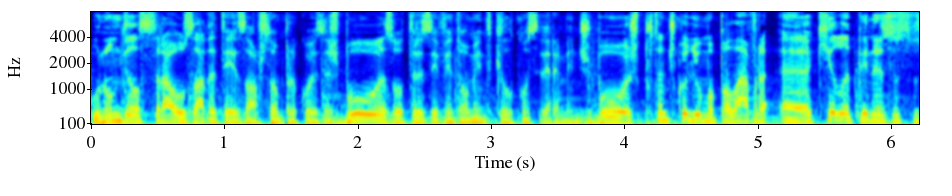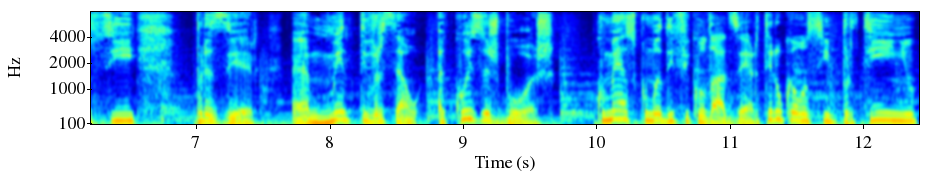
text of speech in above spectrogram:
O nome dele será usado até exaustão para coisas boas, outras eventualmente que ele considera menos boas. Portanto, escolha uma palavra a que ele apenas associe prazer, a momento de diversão, a coisas boas. Comece com uma dificuldade zero. Ter o cão assim pertinho,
